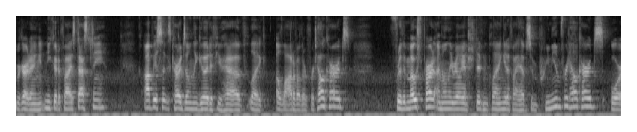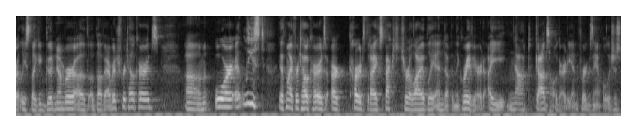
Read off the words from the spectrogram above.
regarding Niko Defies Destiny. Obviously, this card's only good if you have like a lot of other Foretell cards. For the most part, I'm only really interested in playing it if I have some premium Foretell cards, or at least like a good number of above average Foretell cards, um, or at least if my Foretell cards are cards that I expect to reliably end up in the graveyard, i.e., not God's Hall Guardian, for example, which is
